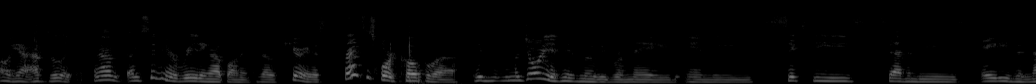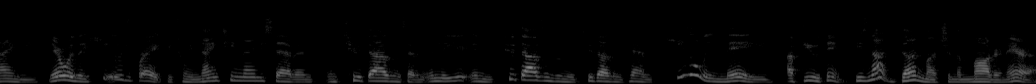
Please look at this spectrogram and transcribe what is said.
Oh yeah, absolutely. And I'm I'm sitting here reading up on it because I was curious. Francis Ford Coppola, his the majority of his movies were made in the 60s, 70s, 80s, and 90s. There was a huge break between 1997 and 2007. In the year in 2000s and the 2010s, he's only made a few things. He's not done much in the modern era.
